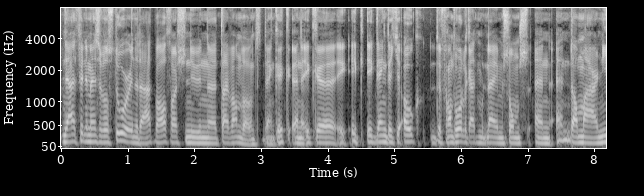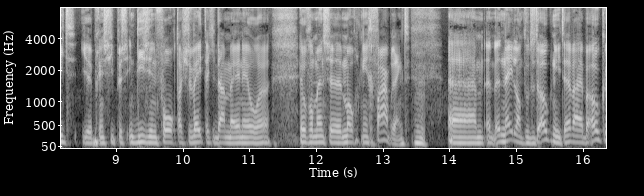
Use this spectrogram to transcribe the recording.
Ja, dat vinden mensen wel stoer, inderdaad. Behalve als je nu in uh, Taiwan woont, denk ik. En ik, uh, ik, ik, ik denk dat je ook de verantwoordelijkheid moet nemen soms. En, en dan maar niet je principes in die zin volgt. Als je weet dat je daarmee een heel, uh, heel veel mensen mogelijk in gevaar brengt. Hm. Nederland doet het ook niet. Hè. Wij hebben ook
